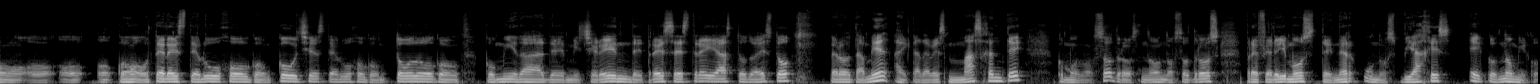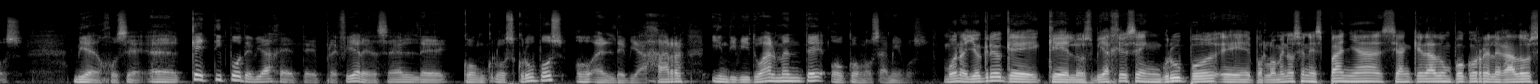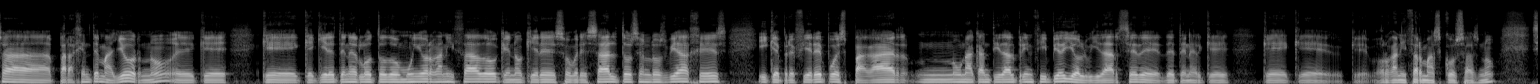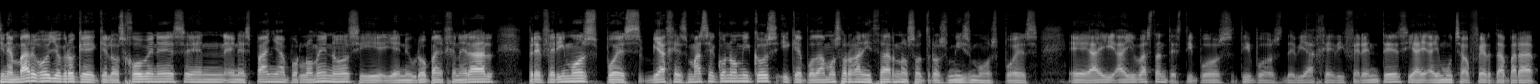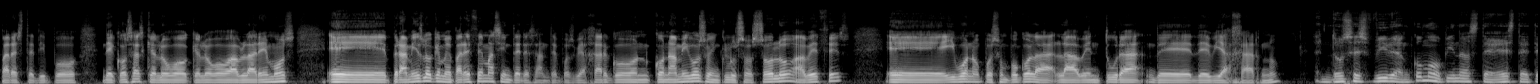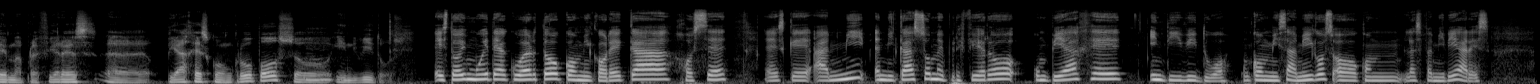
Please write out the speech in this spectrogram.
hoteles de lujo, con coches de lujo, con todo, con comida de Michelin de tres estrellas, todo esto pero también hay cada vez más gente como nosotros, ¿no? Nosotros preferimos tener unos viajes económicos. Bien, José, eh, ¿qué tipo de viaje te prefieres? ¿El de con los grupos o el de viajar individualmente o con los amigos? Bueno, yo creo que, los viajes en grupo, eh, por lo menos en España, se han quedado un poco relegados para gente mayor, ¿no? Eh, que, quiere tenerlo todo muy organizado, que no quiere sobresaltos en los viajes y que prefiere pues pagar mm, una cantidad al principio y olvidarse de, tener que, organizar más cosas, ¿no? Sin embargo, yo creo que, los jóvenes en, España, por lo menos, y, en Europa en general, preferimos pues viajes más económicos y que podamos organizar nosotros mismos. Pues eh, hay, hay, bastantes tipos, tipos de viaje diferentes y hay, mucha oferta para, este tipo de cosas que luego, que luego hablaremos. Eh, pero a mí es lo que me parece más interesante, pues viajar con, amigos o incluso solo a veces. Eh, y bueno, pues un poco la, aventura de, viajar, ¿no? Entonces, Vivian, ¿cómo opinas de este tema? ¿Prefieres viajes con grupos o mm. individuos? Estoy muy de acuerdo con mi colega José. Es que a mí, en mi caso, me prefiero un viaje individuo, con mis amigos o con las familiares,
